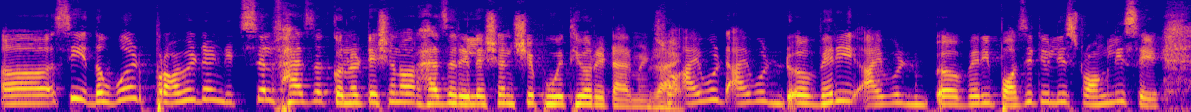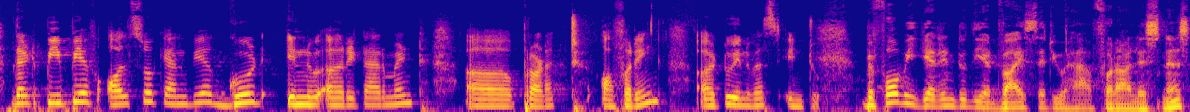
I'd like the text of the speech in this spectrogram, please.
uh, see, the word provident itself has a connotation or has a relationship with your retirement. Right. So I would, I would uh, very, I would uh, very positively, strongly say that PPF also can be a good in uh, retirement uh, product offering uh, to invest into. Before we get into the advice that you have for our listeners,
